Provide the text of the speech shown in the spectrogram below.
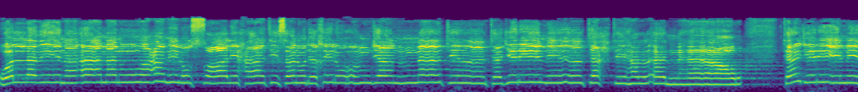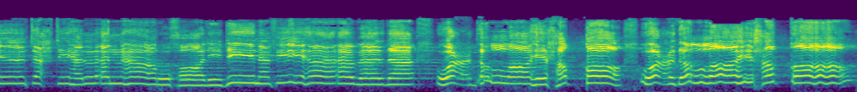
والذين آمنوا وعملوا الصالحات سندخلهم جنات تجري من تحتها الأنهار تجري من تحتها الأنهار خالدين فيها أبدا. وعد الله حقا وعد الله حقا.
